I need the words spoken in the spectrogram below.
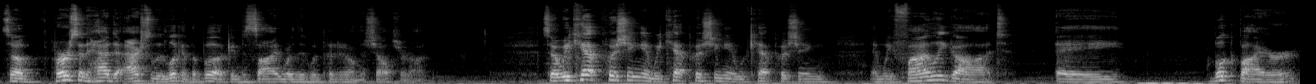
So a person had to actually look at the book and decide whether they would put it on the shelves or not. So we kept pushing and we kept pushing and we kept pushing, and we finally got a book buyer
